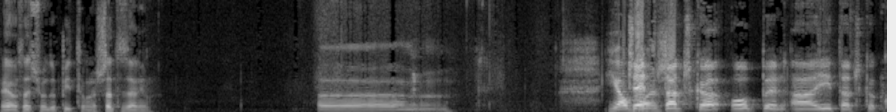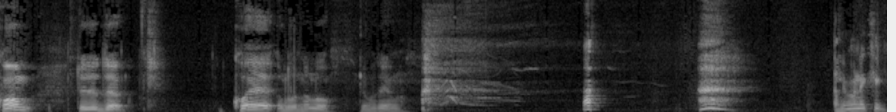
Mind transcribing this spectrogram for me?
evo, sad ćemo da pitamo. Šta te zanima? Um, ja, Chat.openai.com ddd. Ko je Luna Lu? Idemo da imamo. Ali ima neki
